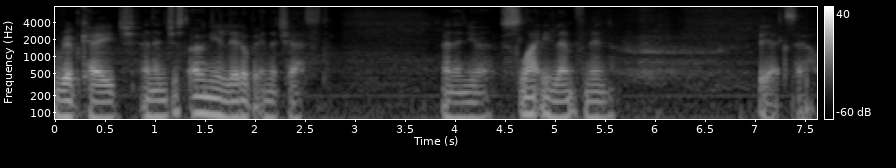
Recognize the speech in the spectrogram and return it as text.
rib cage, and then just only a little bit in the chest. And then you're slightly lengthening the exhale.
